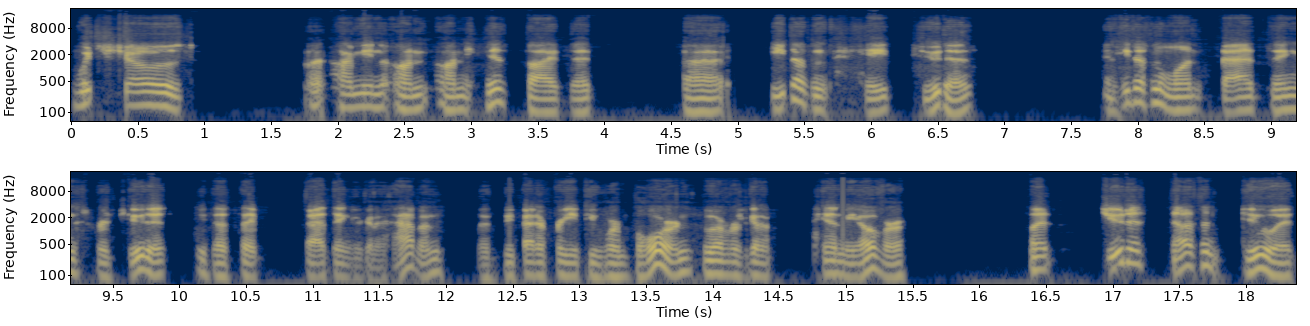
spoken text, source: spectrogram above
which shows, I mean, on, on his side that uh, he doesn't hate Judas and he doesn't want bad things for Judas. He does say bad things are going to happen. It'd be better for you if you weren't born, whoever's going to hand me over. But Judas doesn't do it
